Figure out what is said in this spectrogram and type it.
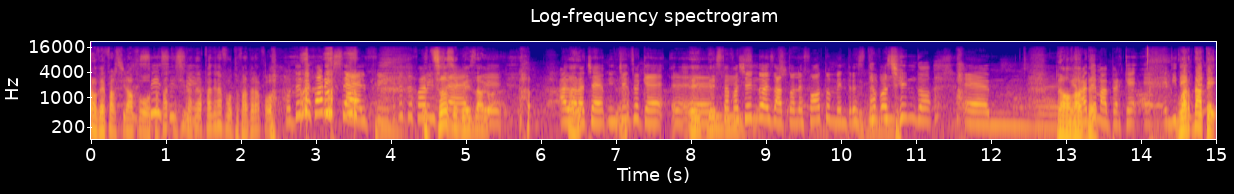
girano per farsi la foto. Sì, fate, sì, sì, fate- fate la foto, fate la foto. Potete fare i selfie, potete fare Non i so se selfie. questa Allora c'è Vincenzo che eh, sta facendo esatto le foto mentre sta facendo ehm, eh, No, qui vabbè. ma perché eh, Guardate,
